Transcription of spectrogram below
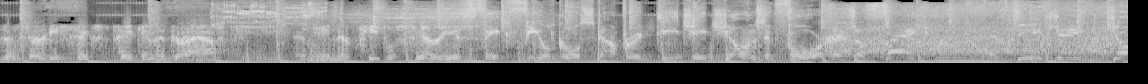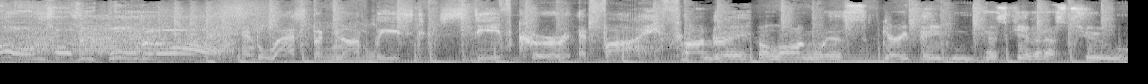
the 36th pick in the draft. I mean, are people serious? Fake field goal stopper DJ Jones at 4. It's a fake, and DJ Jones wasn't fooled at all. And last but not least, Steve Kerr at 5. Andre, along with Gary Payton, has given us two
